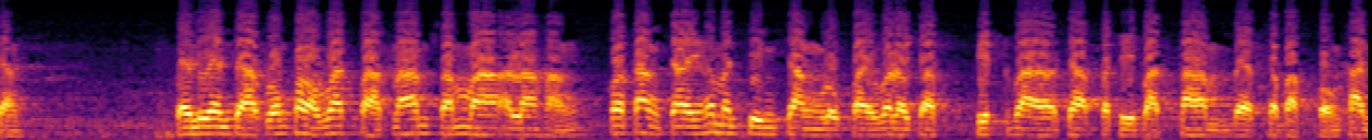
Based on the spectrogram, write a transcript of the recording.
จัง ไปเรียนจากหลวงพ่อวัดปากน้ำสัมมาอรหัง ก็ตั้งใจให้มันจริงจังลงไปว่าเราจะปิดว่าจะปฏิบัติตามแบบฉบับของท่าน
